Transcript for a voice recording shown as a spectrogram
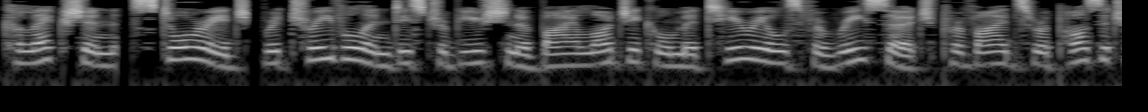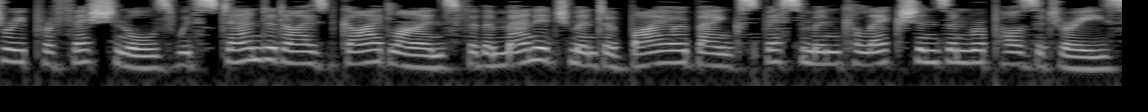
Collection, Storage, Retrieval and Distribution of Biological Materials for Research provides repository professionals with standardized guidelines for the management of biobank specimen collections and repositories.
